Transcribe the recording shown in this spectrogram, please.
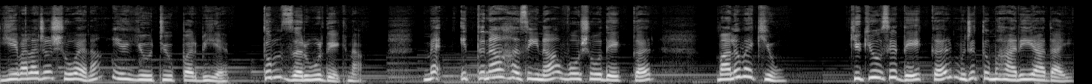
ये वाला जो शो है ना, ये यूट्यूब पर भी है। तुम ज़रूर देखना। मैं इतना हसीना वो शो देखकर, मालूम है क्यों? क्योंकि उसे देखकर मुझे तुम्हारी याद आई।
